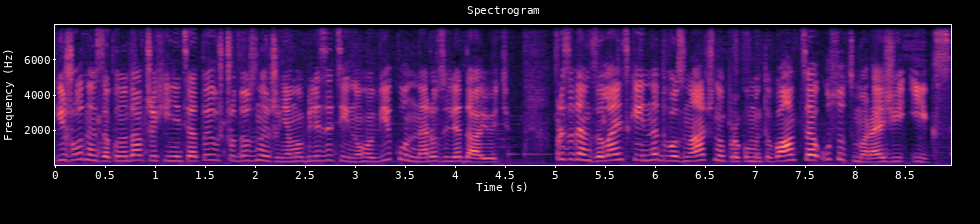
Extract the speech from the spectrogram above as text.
і жодних законодавчих ініціатив щодо зниження мобілізаційного віку не розглядають. Президент Зеленський недвозначно прокоментував це у соцмережі X.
